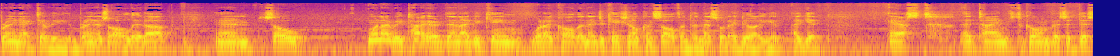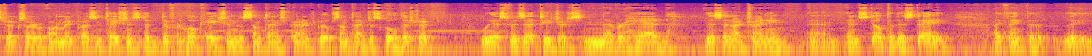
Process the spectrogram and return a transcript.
brain activity. The brain is all lit up. And so when I retired, then I became what I called an educational consultant, and that's what I do. I get, I get asked at times to go and visit districts or, or make presentations at different locations, sometimes parent groups, sometimes a school district. We as phys ed teachers never had this in our training, and, and still to this day, I think the, the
